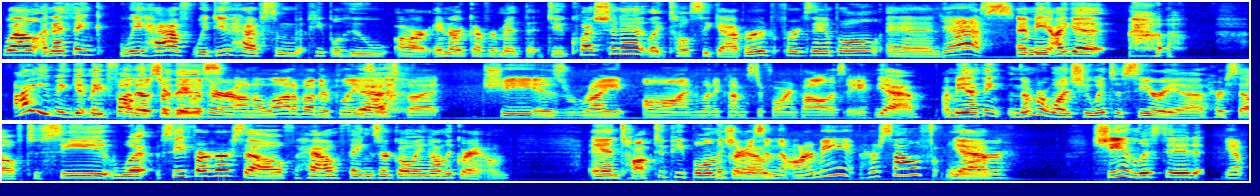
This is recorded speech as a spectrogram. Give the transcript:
Well, and I think we have we do have some people who are in our government that do question it, like Tulsi Gabbard, for example. And yes I mean, I get, I even get made fun I'll of for this. with her on a lot of other places Yeah. but she is right on when it comes to foreign policy. Yeah, I mean, I think number one, she went to Syria herself to see what see for herself how things are going on the ground, and talk to people on the she ground. was in the army herself or Yeah. she enlisted yep.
